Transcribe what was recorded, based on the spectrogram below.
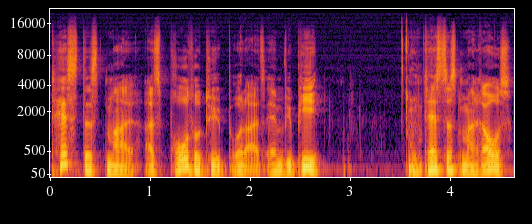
testest mal als Prototyp oder als MVP und testest mal raus,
